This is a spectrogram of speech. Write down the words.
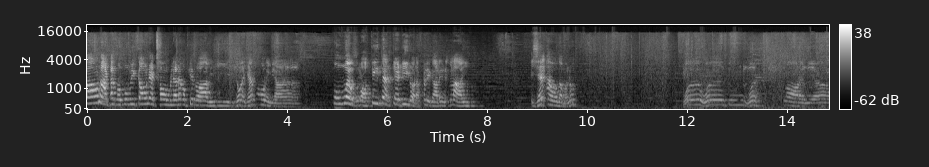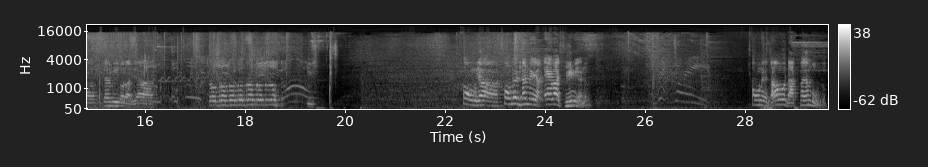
ကောင်းတာတက်ကိုပုံပြီးကောင်းတဲ့ထောင်ပလာတက်ကိုဖြစ်သွားပြီတော့အရန်ကောင်းနေဗျာပုံဝက်ကိုပေါ့တိတက်တက်ပြီးတော့တာပလစ်ကာလေးနဲ့အလားကြီးအရန်အောင်သွားမှာနော်1 1 2 1 လာရဗျာစတန်ပြီးတော့တာဗျာတရောတရောတရောတရောတရောတရောဒီထောင်ဗျာထောင်နဲ့လက်နဲ့အဲဘာရင်းနေရနော် Victory! ထောင်းနဲ့ဒါတော့ဒါစမ်းပုံနော်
